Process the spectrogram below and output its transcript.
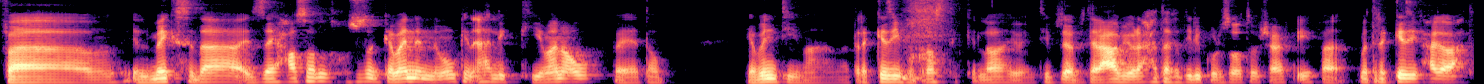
فال mix ده إزاي حصل؟ خصوصا كمان إن ممكن أهلك يمنعوا طب يا بنتي ما, ما تركزي في دراستك اللي هو انت بتلعبي ورايحة تاخدي لي كورسات ومش عارف إيه فما تركزي في حاجة واحدة.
